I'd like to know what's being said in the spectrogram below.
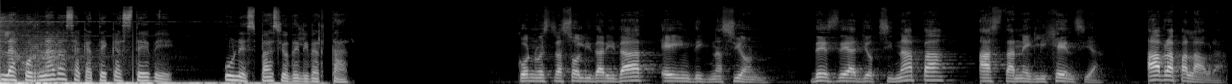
La Jornada Zacatecas TV, un espacio de libertad. Con nuestra solidaridad e indignación, desde Ayotzinapa hasta negligencia. Abra palabra.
